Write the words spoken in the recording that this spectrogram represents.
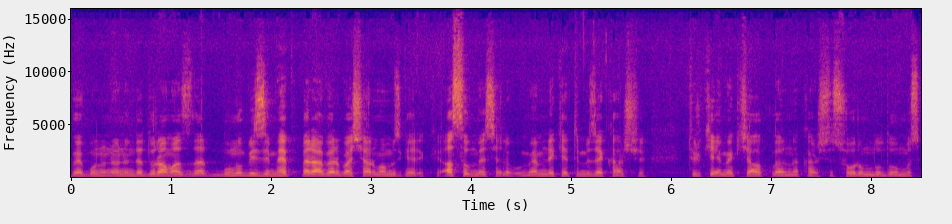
ve bunun önünde duramazlar. Bunu bizim hep beraber başarmamız gerekiyor. Asıl mesele bu. Memleketimize karşı, Türkiye emekçi halklarına karşı sorumluluğumuz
